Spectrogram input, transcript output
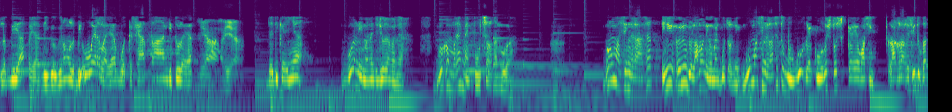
lebih apa ya? Di gue bilang lebih aware lah ya buat kesehatan gitu lah ya. Iya iya. Jadi kayaknya gue nih mana jujur ya man ya. Gue kemarin main futsal kan gue. Gue masih ngerasa ini ini udah lama nih main futsal nih. Gue masih ngerasa tubuh gue kayak kurus terus kayak masih lari-lari situ kan.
